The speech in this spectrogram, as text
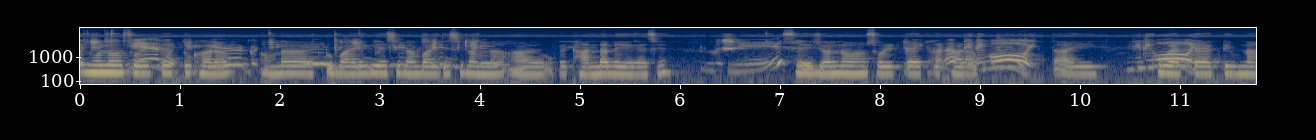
দিন হলো শরীরটা একটু খারাপ। আমরা একটু বাইরে গিয়েছিলাম বাড়িতে ছিলাম না আর ওকে ঠান্ডা লেগে গেছে। সেই জন্য শরীরটা একটু খারাপ? তাই খুব একটা অ্যাক্টিভ না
